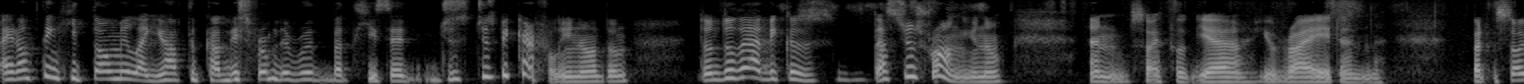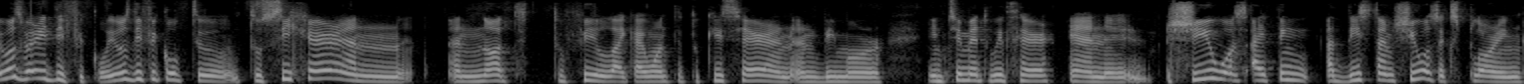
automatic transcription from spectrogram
i don't think he told me like you have to cut this from the root but he said just just be careful you know don't don't do that because that's just wrong you know. And so i thought yeah you're right and but so it was very difficult. It was difficult to to see her and and not to feel like I wanted to kiss her and, and be more intimate with her. And uh, she was, I think, at this time, she was exploring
